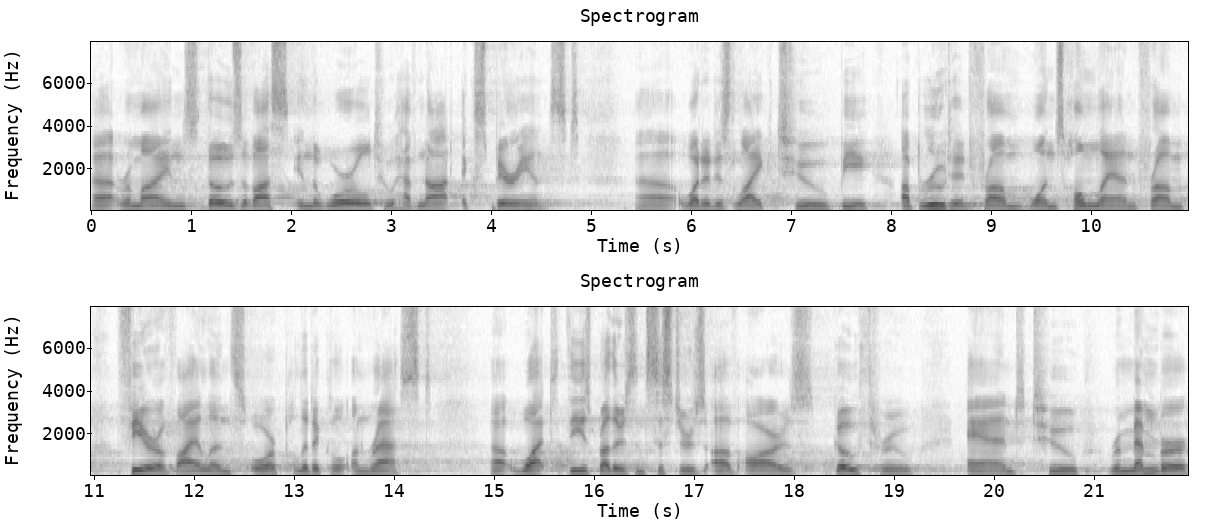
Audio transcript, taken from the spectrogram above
uh, reminds those of us in the world who have not experienced uh, what it is like to be uprooted from one's homeland, from fear of violence or political unrest, uh, what these brothers and sisters of ours go through, and to remember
